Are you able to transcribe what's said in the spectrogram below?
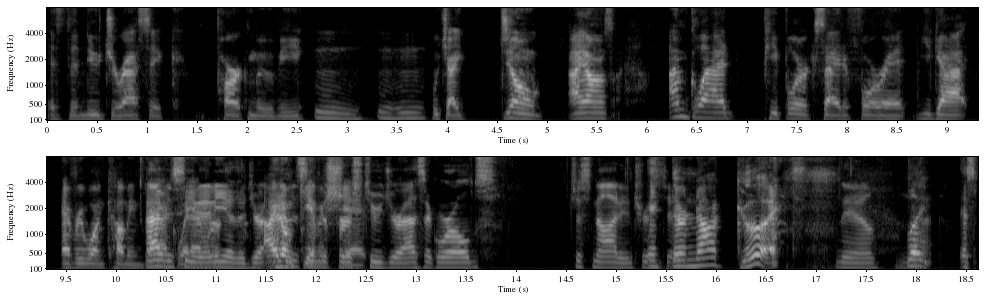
Is the new Jurassic Park movie, Mm, mm-hmm. which I don't. I honestly, I'm glad people are excited for it. You got everyone coming back. I haven't seen any of the. Jura- I don't haven't give the first shit. two Jurassic Worlds. Just not It, interested. they're not good. yeah. like not- it's,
